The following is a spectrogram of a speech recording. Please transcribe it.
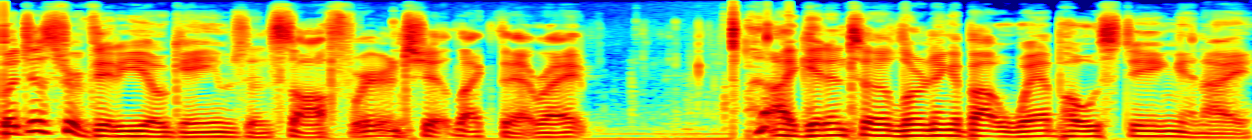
but just for video games and software and shit like that, right? I get into learning about web hosting and I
